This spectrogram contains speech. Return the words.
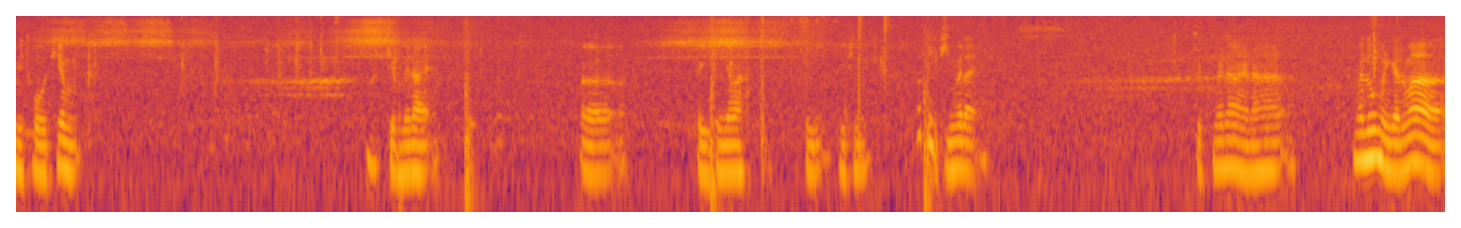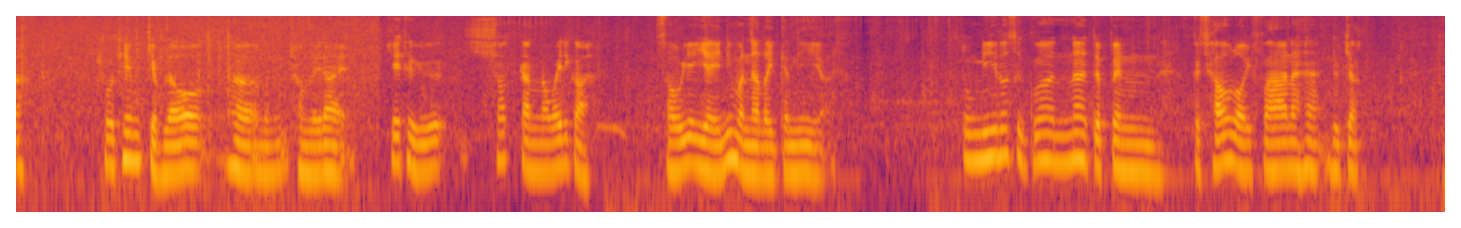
มีโทเทียม เก็บไม่ได้ เอ่อตีทิ้งได้ไหมตีตีทิ้งก็ตีทิ้งไม่ได้ เก็บไม่ได้นะฮะ ไม่รู้เหมือนกันว่า โทเทมเก็บแล้ว เออมันทำอะไรได้ เคถือช็อตกันเอาไว้ดีกว่า เสาใหญ่ๆนี่มันอะไรกันนี่อะ ตรงนี้รู้สึกว่าน่าจะเป็นกระเช้าลอยฟ้านะฮะ ดูจากส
